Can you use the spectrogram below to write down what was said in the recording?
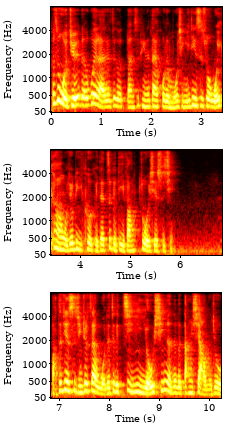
可是我觉得未来的这个短视频的带货的模型，一定是说我一看完我就立刻可以在这个地方做一些事情，把这件事情就在我的这个记忆犹新的那个当下，我就。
